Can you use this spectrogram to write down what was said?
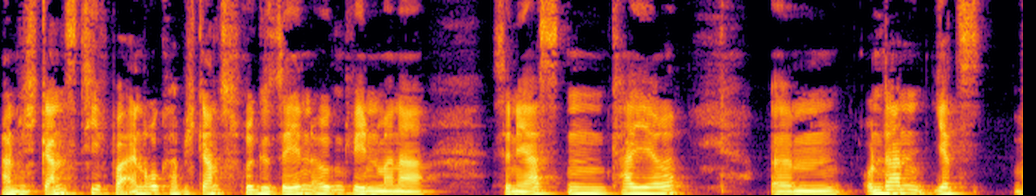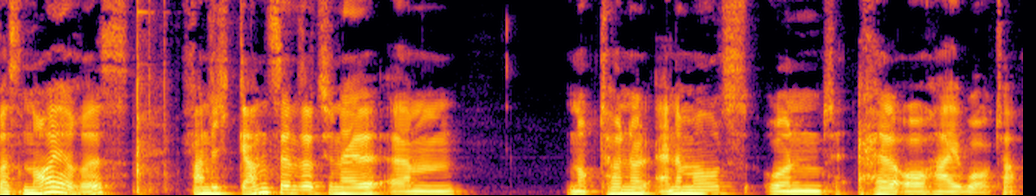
Hat mich ganz tief beeindruckt, habe ich ganz früh gesehen, irgendwie in meiner Cineastenkarriere. Ähm, und dann jetzt was Neueres, fand ich ganz sensationell, ähm, Nocturnal Animals und Hell or High Water.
